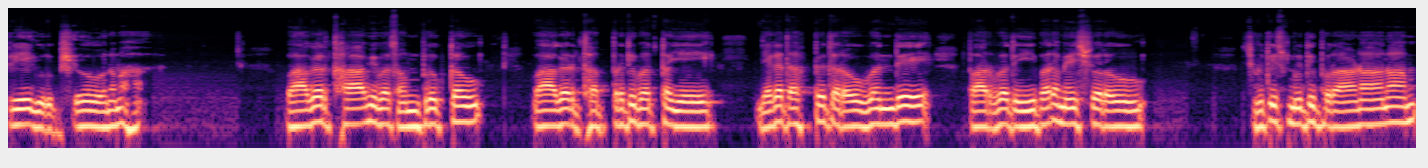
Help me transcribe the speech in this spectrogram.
శ్రీగురుభ్యో నమ వాగర్థావివ సంపృక్తౌ వాగర్థప్రతిపత్తయే జగతః పితరౌ వందే పార్వతీ పరమేశ్వరౌ శృతిస్మృతిపురాణానాం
